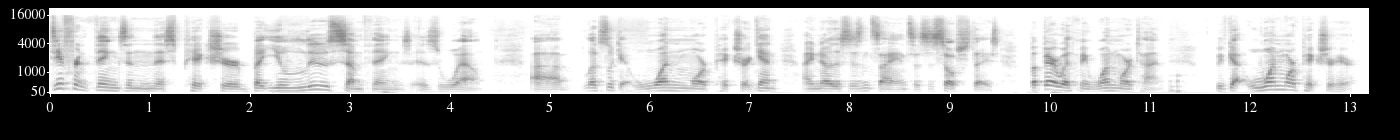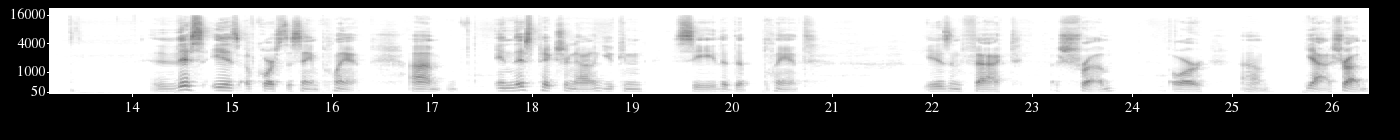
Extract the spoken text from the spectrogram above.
different things in this picture, but you lose some things as well. Uh, let's look at one more picture. Again, I know this isn't science, this is social studies, but bear with me one more time. We've got one more picture here. This is, of course, the same plant. Um, in this picture now, you can see that the plant is, in fact, a shrub or um, yeah, a shrub,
